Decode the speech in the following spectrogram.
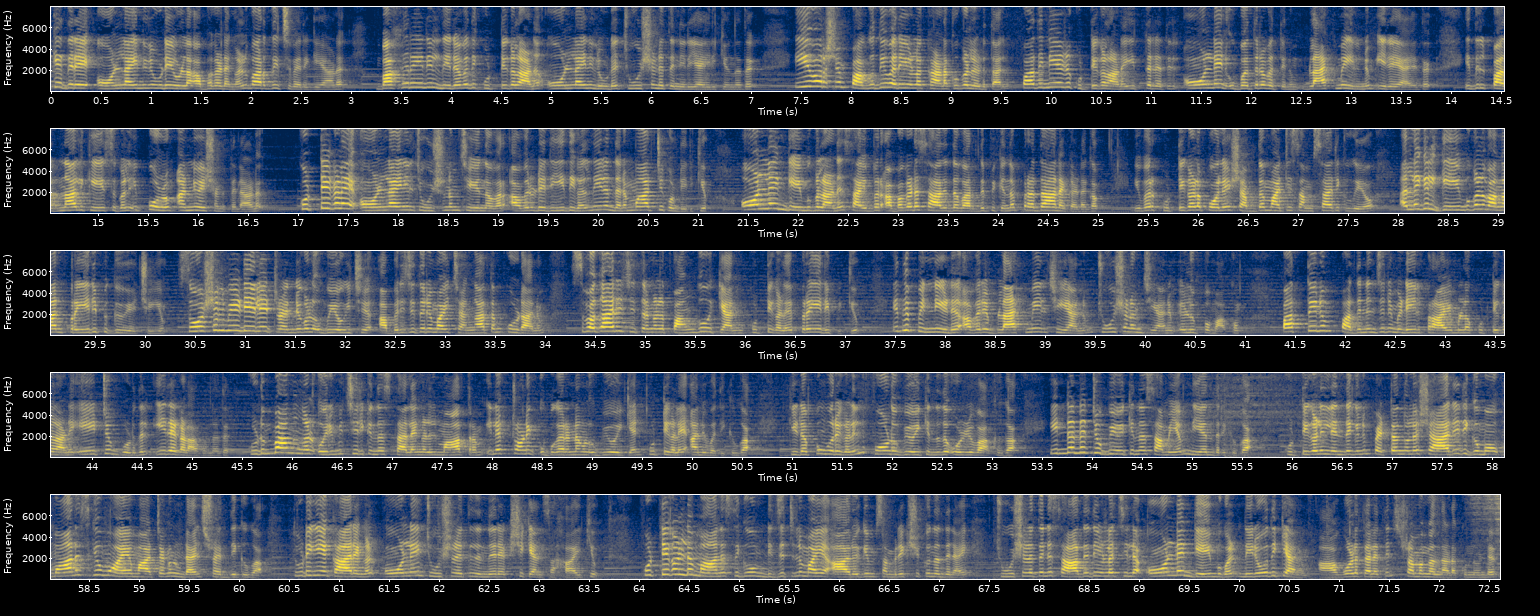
കുട്ടികൾക്കെതിരെ ഓൺലൈനിലൂടെയുള്ള അപകടങ്ങൾ വർദ്ധിച്ചു വരികയാണ്. ബഹ്റൈനിൽ നിരവധി കുട്ടികളാണ് ഓൺലൈനിലൂടെ ചൂഷണത്തിനിരയായിരിക്കുന്നത്. ഈ വർഷം പകുതി വരെയുള്ള കണക്കുകൾ എടുത്താൽ പതിനേഴ് കുട്ടികളാണ് ഇത്തരത്തിൽ ഓൺലൈൻ ഉപദ്രവത്തിനും ബ്ലാക്ക്മെയിലിനും ഇരയായത്. ഇതിൽ പതിനാല് കേസുകൾ ഇപ്പോഴും അന്വേഷണത്തിലാണ്. കുട്ടികളെ ഓൺലൈനിൽ ചൂഷണം ചെയ്യുന്നവർ അവരുടെ രീതികൾ നിരന്തരം മാറ്റിക്കൊണ്ടിരിക്കും. ഓൺലൈൻ ഗെയിമുകളാണ് സൈബർ അപകട സാധ്യത വർദ്ധിപ്പിക്കുന്ന പ്രധാന ഘടകം. ഇവർ കുട്ടികളെ പോലെ ശബ്ദം മാറ്റി സംസാരിക്കുകയോ അല്ലെങ്കിൽ ഗെയിമുകൾ വാങ്ങാൻ പ്രേരിപ്പിക്കുകയോ ചെയ്യും. സോഷ്യൽ മീഡിയയിലെ ട്രെൻഡുകൾ ഉപയോഗിച്ച് അപരിചിതരുമായി ചങ്ങാത്തം കൂടാനും സ്വകാര്യ ചിത്രങ്ങൾ പങ്കുവയ്ക്കാനും കുട്ടികളെ പ്രേരിപ്പിക്കും. ഇത് പിന്നീട് അവരെ ബ്ലാക്ക്മെയിൽ ചെയ്യാനും ചൂഷണം ചെയ്യാനും എളുപ്പമാക്കും. പത്തിനും പതിനഞ്ചിനും ഇടയിൽ പ്രായമുള്ള കുട്ടികളാണ് ഏറ്റവും കൂടുതൽ ഇരകളാകുന്നത്. കുടുംബാംഗങ്ങൾ ഒരുമിച്ചിരിക്കുന്ന സ്ഥലങ്ങളിൽ മാത്രം ഇലക്ട്രോണിക് ഉപകരണങ്ങൾ ഉപയോഗിക്കാൻ കുട്ടികളെ അനുവദിക്കുക. കിടപ്പുമുറികളിൽ ഫോൺ ഉപയോഗിക്കുന്നത് ഒഴിവാക്കുക. ഇന്റർനെറ്റ് ഉപയോഗിക്കുന്ന സമയം നിയന്ത്രിക്കുക. കുട്ടികളിൽ എന്തെങ്കിലും പെട്ടെന്നുള്ള ശാരീരികമോ മാനസികമോ ആയ മാറ്റങ്ങൾ ഉണ്ടായാൽ ശ്രദ്ധിക്കുക. തുടങ്ങിയ കാര്യങ്ങൾ ഓൺലൈൻ ചൂഷണത്തിൽ നിന്ന് രക്ഷിക്കാൻ സഹായിക്കും. കുട്ടികളുടെ മാനസികവും ഡിജിറ്റലുമായ ആരോഗ്യം സംരക്ഷിക്കുന്നതിനായി ചൂഷണത്തിന് സാധ്യതയുള്ള ചില ഓൺലൈൻ ഗെയിമുകൾ നിരോധിക്കാനും ആഗോളതലത്തിൽ ശ്രമങ്ങൾ നടക്കുന്നുണ്ട്.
